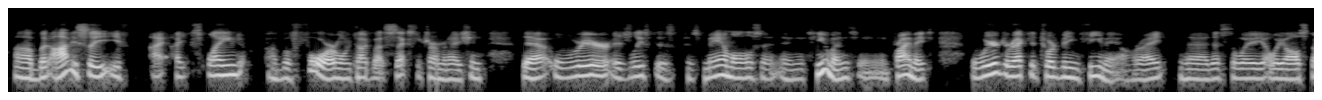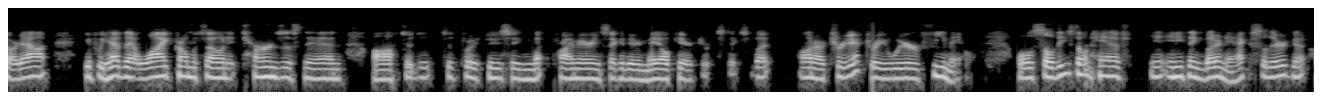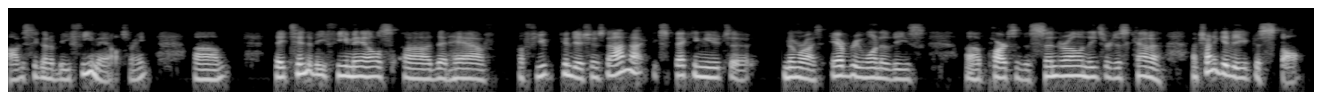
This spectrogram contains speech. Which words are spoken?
Uh, but obviously, if I, I explained uh, before when we talked about sex determination that we're, at least as, as mammals and, and, as humans and primates, we're directed toward being female, right? Uh, that's the way we all start out. If we have that Y chromosome, it turns us then off to, to producing primary and secondary male characteristics. But on our trajectory, we're female. Well, so these don't have anything but an X, so they're obviously going to be females, right? Um, they tend to be females uh, that have a few conditions. Now, I'm not expecting you to memorize every one of these uh, parts of the syndrome. These are just kind of, I'm trying to give you a gestalt.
